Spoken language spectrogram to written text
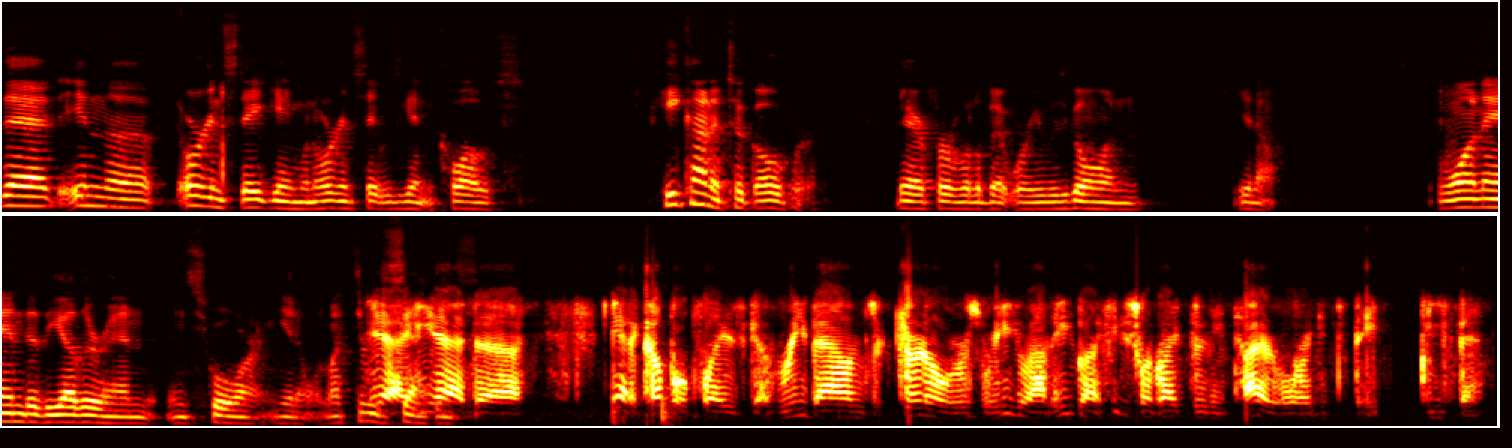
that in the Oregon State game when Oregon State was getting close, he kind of took over there for a little bit where he was going, you know, one end to the other end and scoring. You know, in like three yeah, seconds. he had uh, he had a couple of plays, got rebounds or turnovers where he go out, he go out, he just went right through the entire Oregon State defense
